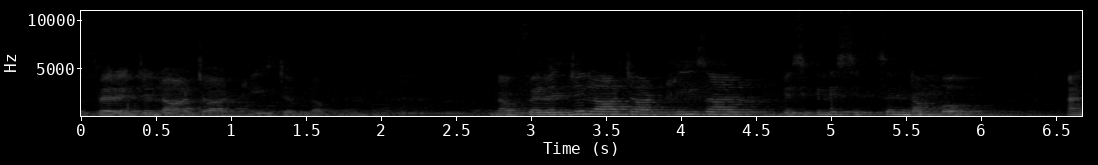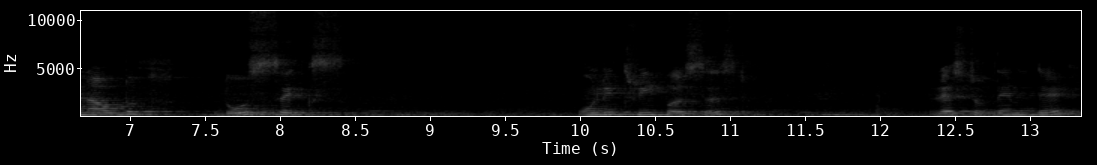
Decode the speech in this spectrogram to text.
the pharyngeal arch arteries development. Now pharyngeal arch arteries are basically six in number and out of those six only three persist rest of them they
